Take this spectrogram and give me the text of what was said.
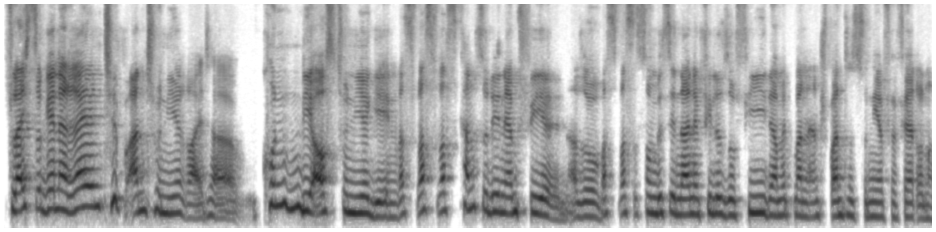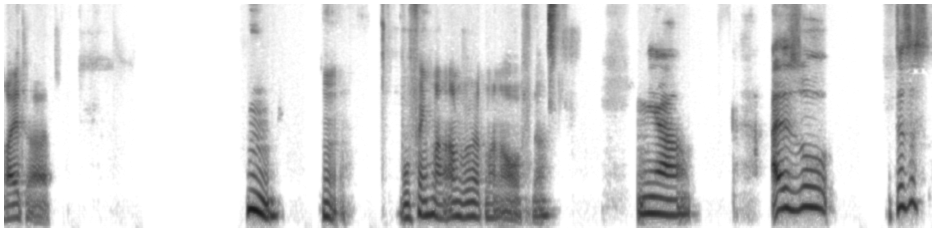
Vielleicht so generell ein Tipp an Turnierreiter, Kunden, die aufs Turnier gehen. Was, was, was kannst du denen empfehlen? Also was, was ist so ein bisschen deine Philosophie, damit man ein entspanntes Turnier für Pferd und Reiter hat? Hm. Hm. Wo fängt man an, wo hört man auf? Ne? Ja, also das ist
